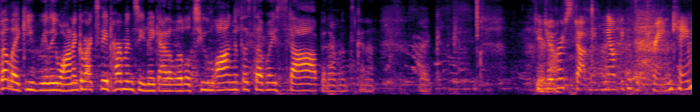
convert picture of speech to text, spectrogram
but like you really want to go back to the apartment so you make out a little too long at the subway stop and everyone's kind of like did you ever stop making out because a train came?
